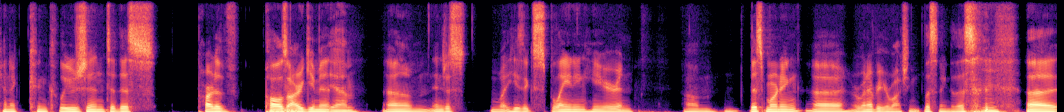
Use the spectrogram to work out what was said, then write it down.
kind of conclusion to this part of Paul's Mhm. argument, Yeah. um, and just what he's explaining here. And um, this morning, uh, or whenever you're watching, listening to this, Mm. uh,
